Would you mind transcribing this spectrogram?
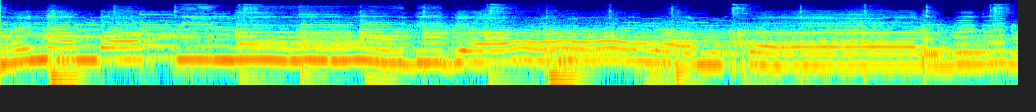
menambah pilu di dalam kalbu.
